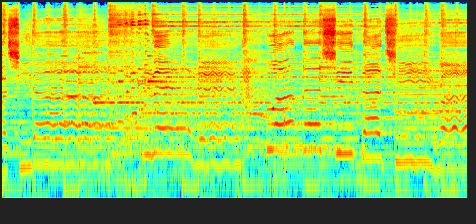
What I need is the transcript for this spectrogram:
かしら」「ねえ私たちは」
